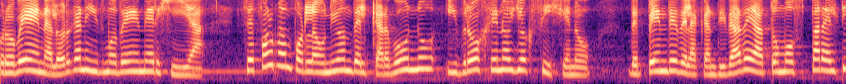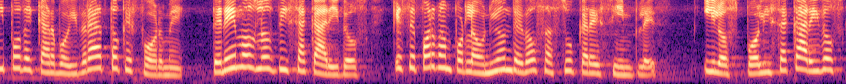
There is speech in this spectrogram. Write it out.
proveen al organismo de energía. Se forman por la unión del carbono, hidrógeno y oxígeno. Depende de la cantidad de átomos para el tipo de carbohidrato que forme. Tenemos los disacáridos, que se forman por la unión de dos azúcares simples, y los polisacáridos,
